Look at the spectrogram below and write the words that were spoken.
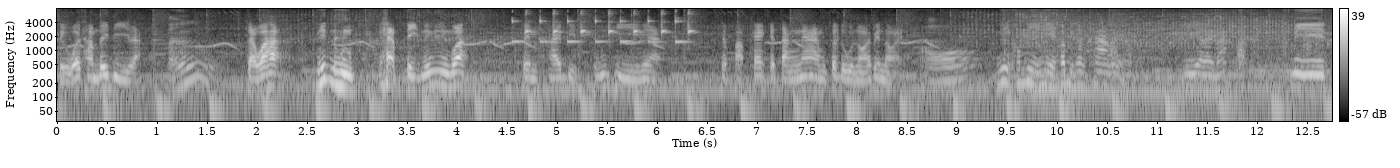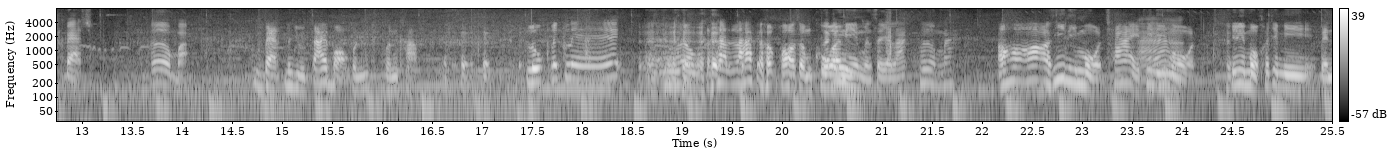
ถือว่าทำได้ดีแหละ เออ แต่ว่านิดนึง แอบติดนิดนึงว่าเป็นไฮบริดทั้งทีเนี่ยจะปรับแค่กระจังหน้ามันก็ดูน้อยไปหน่อย อ๋อ นี่เขามีนี่เขามีข้างๆเลยเหรอมีอะไรนะ มีแบตเพิ่มอะ แบตมันอยู่ใต้เบาะคนคนขับ ลูกเล็กๆเอากระทันรัดพอสมคแล้ววรก็มีเหมือนสัญลักษณ์เพิ่มไหม อ๋ออ๋ออ๋อที่รีโมทใช่ที่อ่ารีโมทที่รีโมทเขาจะมีเป็น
